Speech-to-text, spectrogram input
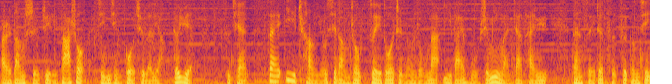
而当时距离发售仅仅过去了两个月。此前，在一场游戏当中，最多只能容纳一百五十名玩家参与，但随着此次更新，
